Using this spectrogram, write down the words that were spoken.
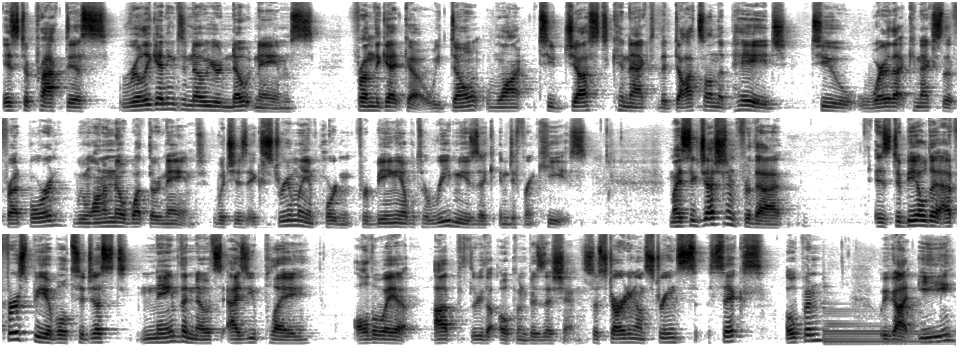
is to practice really getting to know your note names from the get-go. We don't want to just connect the dots on the page to where that connects to the fretboard. We want to know what they're named, which is extremely important for being able to read music in different keys. My suggestion for that is to be able to at first be able to just name the notes as you play all the way up up through the open position. So starting on string six, open, we've got E,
